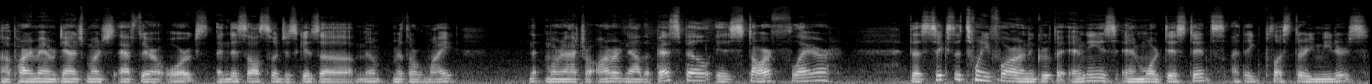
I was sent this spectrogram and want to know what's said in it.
a party member damage much after their orcs, and this also just gives a mithril might more natural armor. Now the best spell is Star Flare. The 6 to 24 on a group of enemies and more distance, I think plus 30 meters.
